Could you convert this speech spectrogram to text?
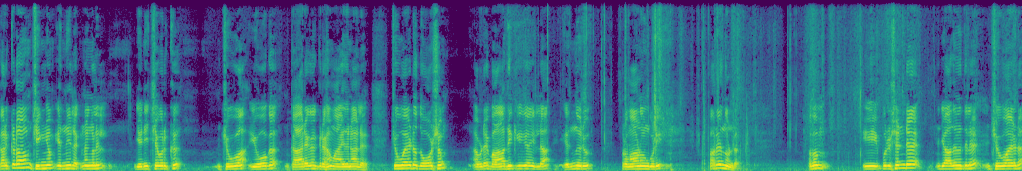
കർക്കിടകം ചിങ്ങം എന്നീ ലഗ്നങ്ങളിൽ ജനിച്ചവർക്ക് ചൊവ്വ യോഗ കാരക ഗ്രഹമായതിനാൽ ചൊവ്വയുടെ ദോഷം അവിടെ ബാധിക്കുകയില്ല എന്നൊരു പ്രമാണവും കൂടി പറയുന്നുണ്ട്. അപ്പം ഈ പുരുഷന്റെ ജാതകത്തിലെ ചൊവ്വയുടെ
